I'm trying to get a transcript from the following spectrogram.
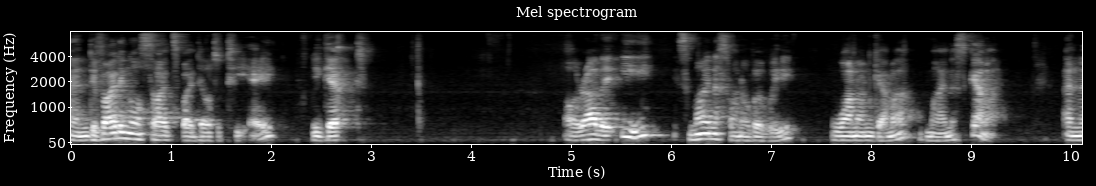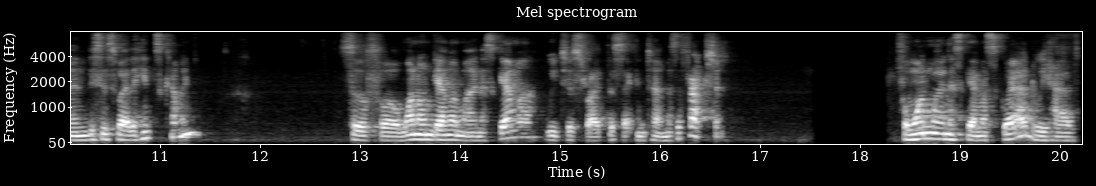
And dividing all sides by delta TA, we get, or rather E is minus 1 over V, 1 on gamma minus gamma. And then this is where the hints come in. So for 1 on gamma minus gamma, we just write the second term as a fraction. For 1 minus gamma squared, we have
